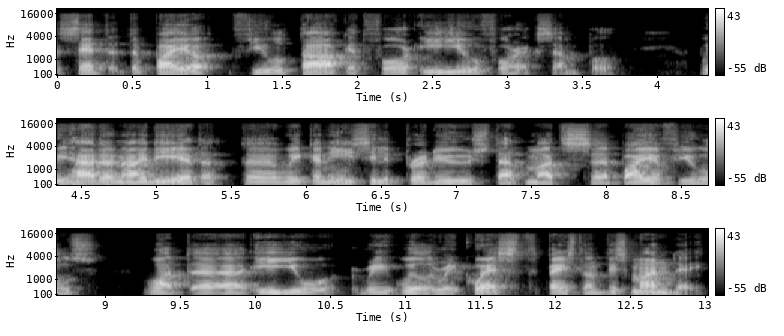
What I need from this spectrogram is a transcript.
set the biofuel target for EU, for example, we had an idea that uh, we can easily produce that much uh, biofuels what uh, EU re will request based on this mandate.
